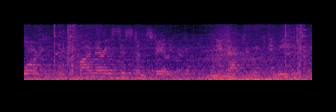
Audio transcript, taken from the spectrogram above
Warning. Primary systems failure. Evacuate immediately.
